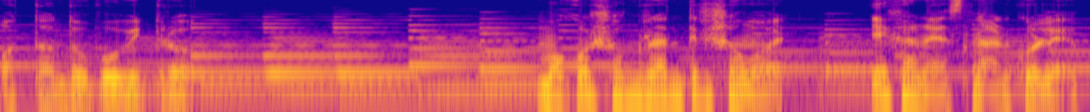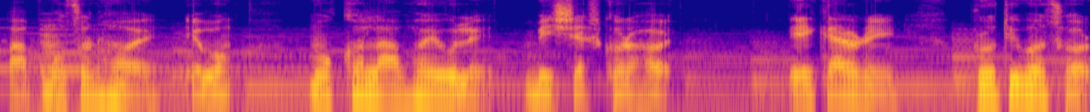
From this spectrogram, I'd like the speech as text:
অত্যন্ত পবিত্র। মকর সংক্রান্তির সময় এখানে স্নান করলে পাপমোচন হয় এবং মোক্ষ লাভ হয় বলে বিশ্বাস করা হয়। এই কারণে প্রতি বছর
